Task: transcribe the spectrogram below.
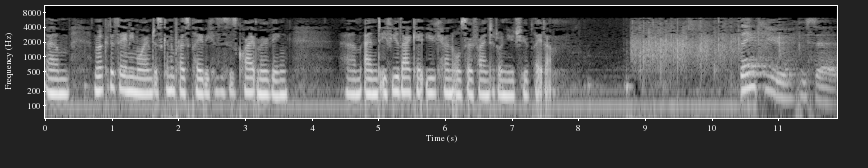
Um, I'm not going to say any more. I'm just going to press play because this is quite moving. Um, and if you like it, you can also find it on YouTube later. Thank you, he said.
